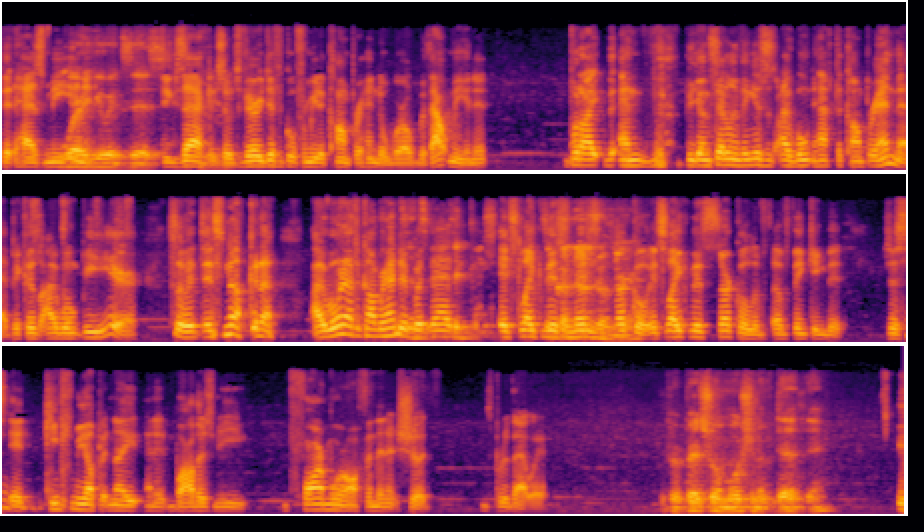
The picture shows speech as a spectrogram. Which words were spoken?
that has me where in it. you exist. Exactly. Hmm. So it's very difficult for me to comprehend a world without me in it. But I and the unsettling thing is, is I won't have to comprehend that because I won't be here. So it, it's not gonna. I won't have to comprehend it. It's- But that it's it's, it's like it's this, this conundrum there. circle. It's like this circle of, of thinking that just it keeps me up at night and it bothers me far more often than it should. Let's put it that way. the perpetual motion of death. Eh?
